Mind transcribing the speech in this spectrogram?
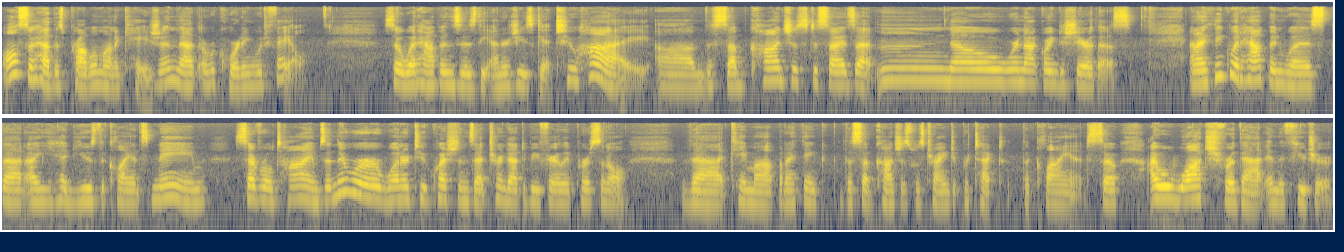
also had this problem on occasion that a recording would fail. So what happens is the energies get too high. Um, the subconscious decides that, mm, no, we're not going to share this. And I think what happened was that I had used the client's name several times, and there were one or two questions that turned out to be fairly personal that came up, and I think the subconscious was trying to protect the client. So I will watch for that in the future.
